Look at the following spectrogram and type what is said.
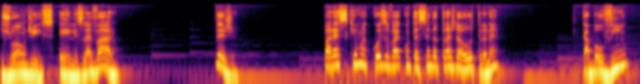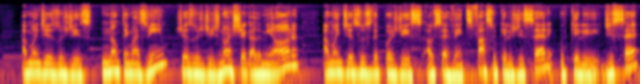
João diz: Eles levaram. Veja, parece que uma coisa vai acontecendo atrás da outra, né? Acabou o vinho. A mãe de Jesus diz: Não tem mais vinho. Jesus diz: Não é chegada a minha hora. A mãe de Jesus depois diz aos serventes: Faça o que eles disserem, o que ele disser.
